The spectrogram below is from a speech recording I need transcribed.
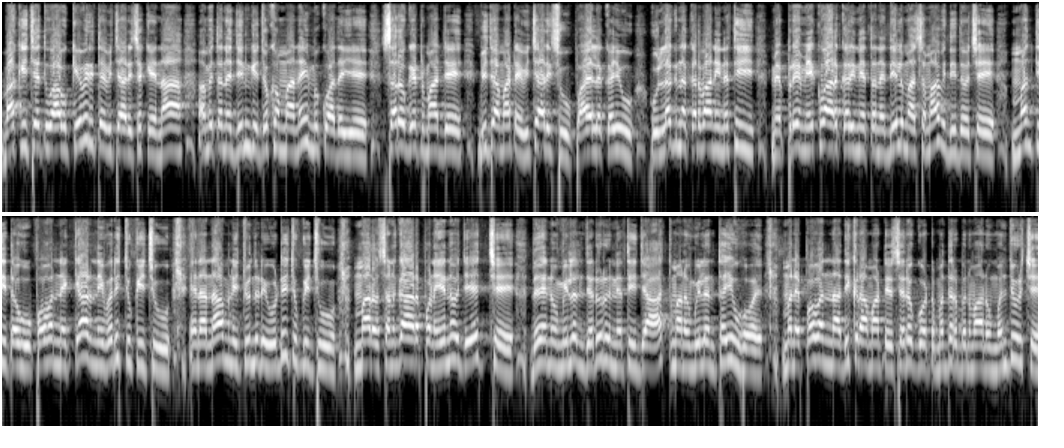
બાકી છે, તું આવું કેવી રીતે વિચારી શકે? ના, અમે તને જિંદગી જોખમમાં નહીં મૂકવા દઈએ. સરોગેટ માટે બીજા માટે વિચારીશું. પાયલે કહ્યું, હું લગ્ન કરવાની નથી. મેં પ્રેમ એકવાર કરીને તને દિલમાં સમાવી દીધો છે. મનથી તો હું પવનને ક્યારની વરી ચૂકી છું? એના નામની ચૂંદડી ઉઢી ચૂકી છું. મારો શણગાર પણ એનો જ એ જ છે. દેહનું મિલન જરૂરી નથી. જ્યાં આત્માનું મિલન થયું હોય, મને પવનના દીકરા માટે સેરોગોટ મધર બનવાનું મંજૂર છે.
